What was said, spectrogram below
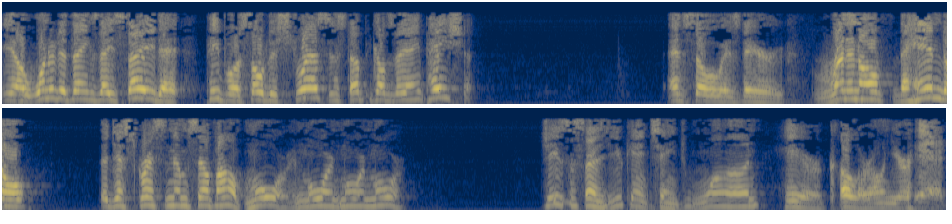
you know, one of the things they say that people are so distressed and stuff because they ain't patient. And so as they're running off the handle, they're just stressing themselves out more and more and more and more. Jesus says you can't change one hair color on your head.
